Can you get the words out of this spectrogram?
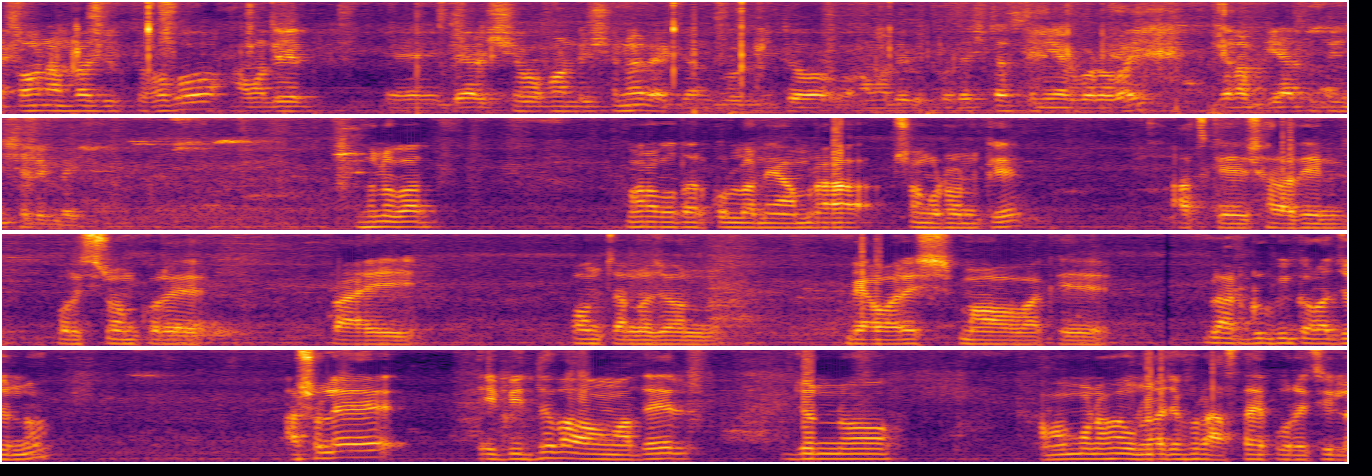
এখন আমরা যুক্ত হব আমাদের সেবা ফাউন্ডেশনের একজন গর্বিত আমাদের উপদেষ্টা, সিনিয়র বড় ভাই, জনাব গিয়াসুদ্দিন সেলিম ভাই। ধন্যবাদ মানবতার কল্যাণে আমরা সংগঠনকে আজকে সারাদিন পরিশ্রম করে প্রায় পঞ্চান্ন জন ব্যবহারিস মা বাবাকে ব্লাড গ্রুপিং করার জন্য। আসলে এই বৃদ্ধ বাবা মাদের জন্য আমার মনে হয় ওনারা যখন রাস্তায় পড়েছিল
